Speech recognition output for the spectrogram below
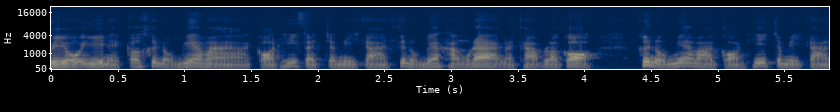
BOE เนี่ยก็ขึ้นดอกเบี้ยมาก่อนที่เฟดจะมีการขึ้นดอกเบี้ยครั้งแรกนะครับ แล้วก็ขึ้นดอกเบี้ยมาก่อนที่จะมีการ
